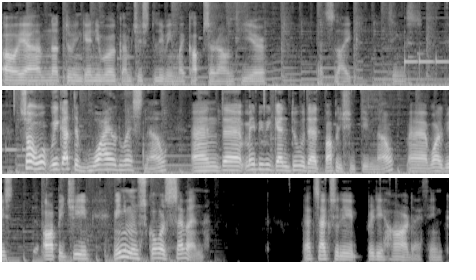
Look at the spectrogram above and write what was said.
oh yeah I'm not doing any work I'm just leaving my cups around here that's like things so we got the Wild West now and uh, maybe we can do that publishing deal now uh, Wild West RPG minimum score 7 that's actually pretty hard I think.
